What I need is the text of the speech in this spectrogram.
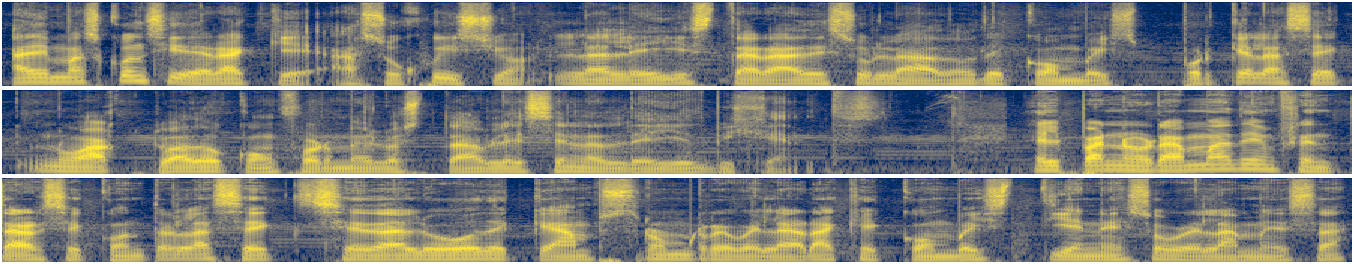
Además considera que, a su juicio, la ley estará de su lado de Coinbase porque la SEC no ha actuado conforme lo establecen las leyes vigentes. El panorama de enfrentarse contra la SEC se da luego de que Armstrong revelara que Coinbase tiene sobre la mesa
